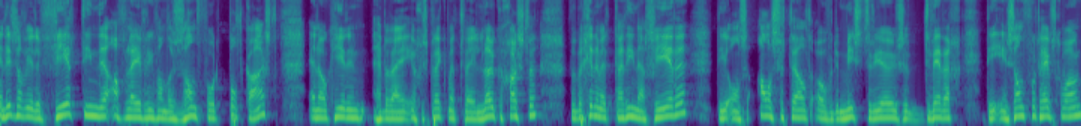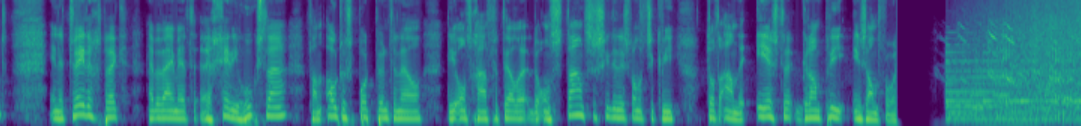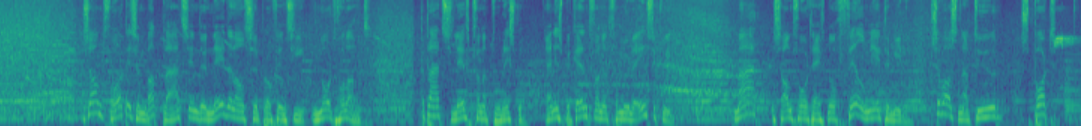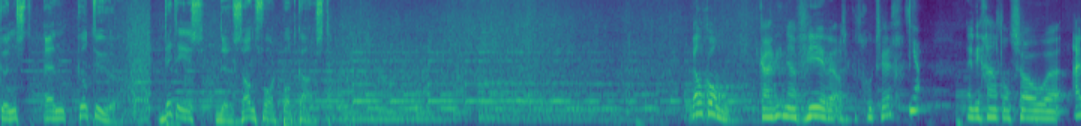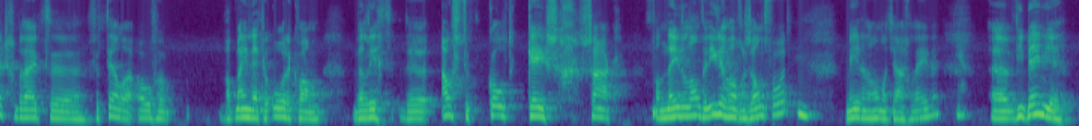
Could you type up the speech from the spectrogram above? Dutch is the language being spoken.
En dit is alweer de veertiende aflevering van de Zandvoort podcast. En ook hierin hebben wij een gesprek met twee leuke gasten. We beginnen met Carina Veren, die ons alles vertelt over de mysterieuze dwerg die in Zandvoort heeft gewoond. In het tweede gesprek hebben wij met eh, Gerry Hoekstra van autosport.nl, die ons gaat vertellen de ontstaansgeschiedenis van het circuit tot aan de eerste Grand Prix in Zandvoort. Zandvoort is een badplaats in de Nederlandse provincie Noord-Holland. De plaats leeft van het toerisme en is bekend van het Formule 1-circuit. Maar Zandvoort heeft nog veel meer te bieden, zoals natuur, sport, kunst en cultuur. Dit is de Zandvoort Podcast. Welkom, Carina Veren, als ik het goed zeg. Ja. En die gaat ons zo uh, uitgebreid uh, vertellen over wat mij net de oren kwam. Wellicht de oudste cold case zaak van Nederland, in ieder geval van Zandvoort. Mm. Meer dan 100 jaar geleden. Ja. Uh, wie ben je?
